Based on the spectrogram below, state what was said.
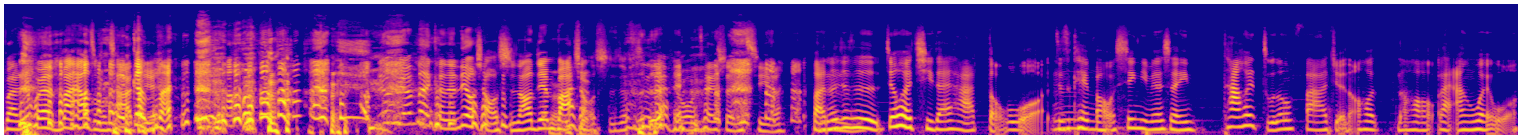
本来就回很慢，要怎么察觉？更慢。就原本可能六小时，然后今天八小时，就是 代表我太生气了。反正就是就会期待他懂我，就是可以把我心里面的声音，他会主动发觉，然后然后来安慰我。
